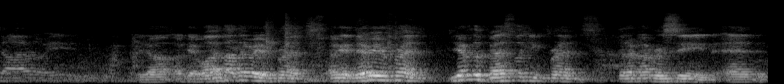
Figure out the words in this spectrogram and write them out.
No, I don't know any. You know? Okay, well, I thought they were your friends. Okay, they're your friends. You have the best looking friends that I've ever seen, and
